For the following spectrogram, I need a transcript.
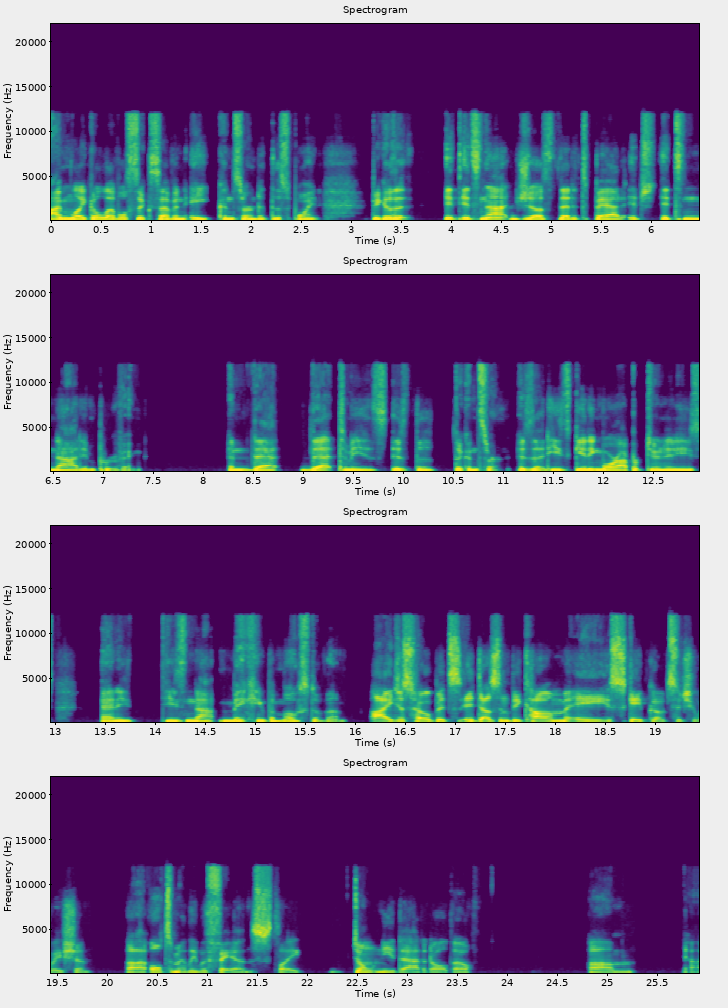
I'm like a level six, seven, eight concerned at this point because it, it it's not just that it's bad, it's it's not improving. And that that to me is is the the concern is that he's getting more opportunities and he he's not making the most of them. I just hope it's it doesn't become a scapegoat situation uh ultimately with fans. Like don't need that at all though. Um yeah.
